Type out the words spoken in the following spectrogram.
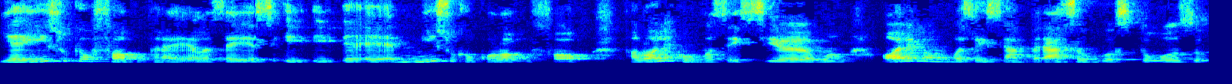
E é isso que eu foco para elas, é, esse, e, e é, é, nisso que eu coloco o foco. Falo, olha como vocês se amam, olha como vocês se abraçam gostoso,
